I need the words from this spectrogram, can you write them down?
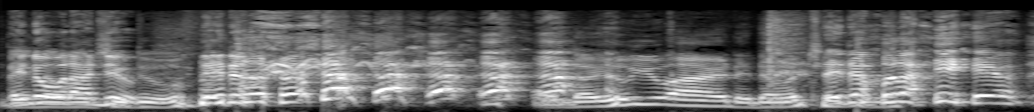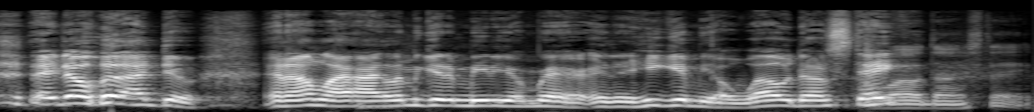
they, know, know what, I what you do. do. They know they know who you are. They know what you they know what I am. They know what I do. And I'm like, all right, let me get a medium rare. And then he give me a well done steak. Well done steak.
